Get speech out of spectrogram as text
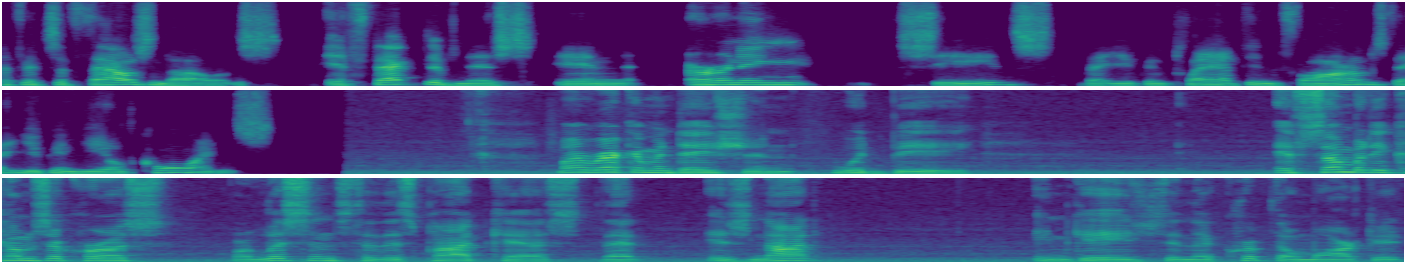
if it's a $1,000. Effectiveness in earning seeds that you can plant in farms that you can yield coins. My recommendation would be if somebody comes across or listens to this podcast that is not engaged in the crypto market,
